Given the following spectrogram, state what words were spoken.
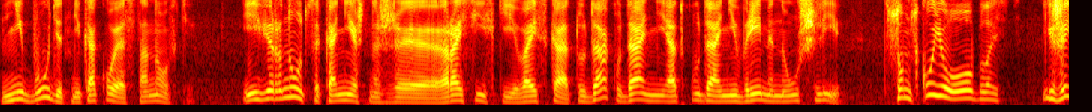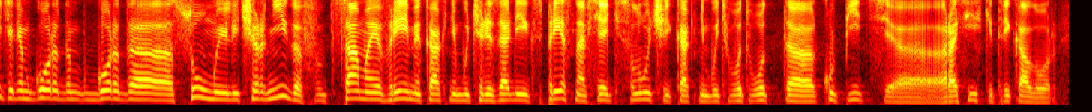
Не будет никакой остановки. И вернутся, конечно же, российские войска туда, куда они, откуда они временно ушли. В Сумскую область. И жителям города, города Сумы или Чернигов самое время как-нибудь через Алиэкспресс на всякий случай как-нибудь вот-вот э, купить э, российский триколор –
